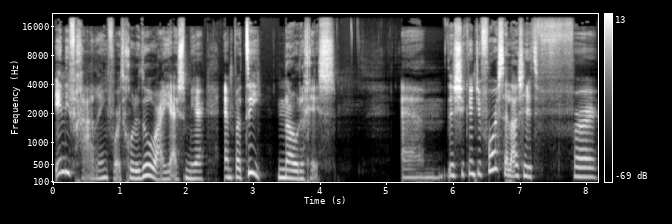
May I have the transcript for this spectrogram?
in die vergadering voor het goede doel, waar juist meer empathie nodig is. Um, dus je kunt je voorstellen als je dit ver,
